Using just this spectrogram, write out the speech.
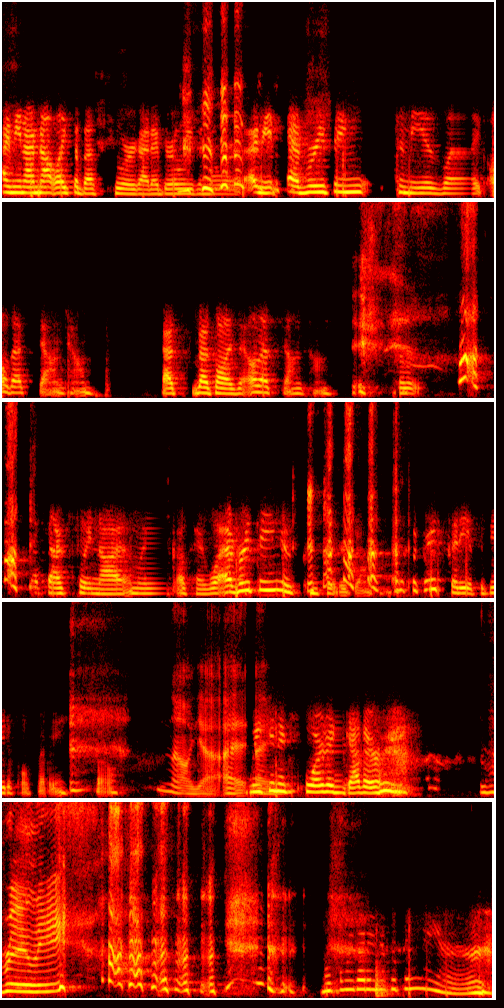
I mean, I'm not like the best tour guide. I barely even know where. I mean, everything to me is like, oh, that's downtown. That's that's all I say. Oh, that's downtown. So that's actually not. I'm like, okay, well, everything is considered downtown. It's a great city. It's a beautiful city. So no, yeah, I, we I, can explore together. Really? like, oh my god, I've never been there.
